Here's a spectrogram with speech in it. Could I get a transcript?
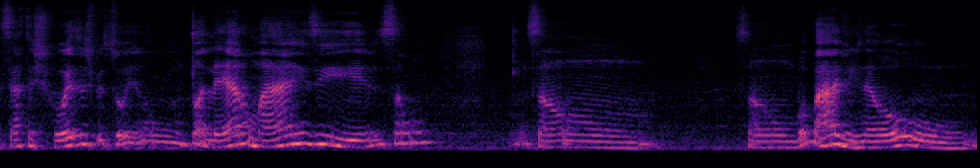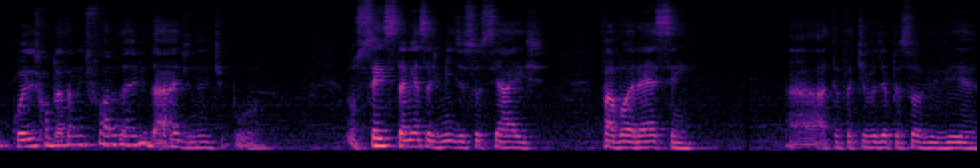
certas coisas as pessoas não toleram mais e são são são bobagens, né? Ou coisas completamente fora da realidade, né? Tipo, não sei se também essas mídias sociais favorecem a tentativa de a pessoa viver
